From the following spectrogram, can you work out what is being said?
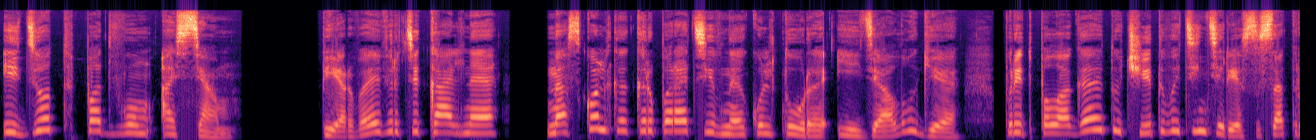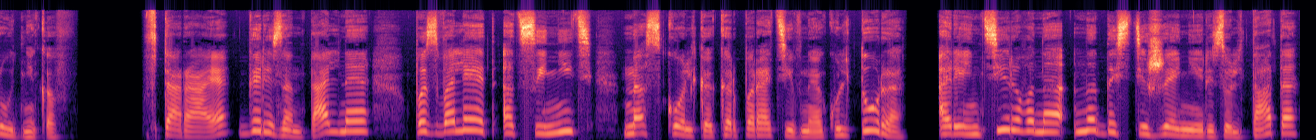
идет по двум осям. Первая вертикальная насколько корпоративная культура и идеология предполагают учитывать интересы сотрудников. Вторая, горизонтальная, позволяет оценить, насколько корпоративная культура ориентирована на достижение результата,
